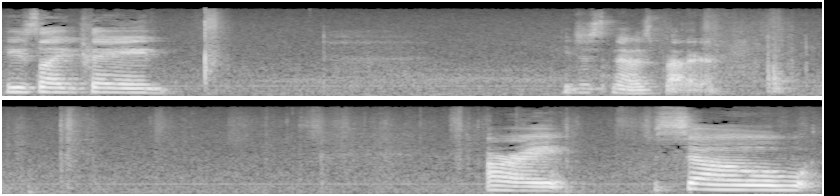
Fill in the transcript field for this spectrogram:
He's like they he just knows better. Alright, so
